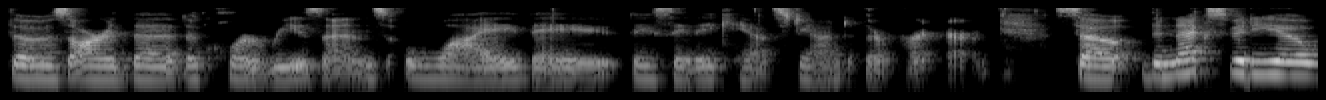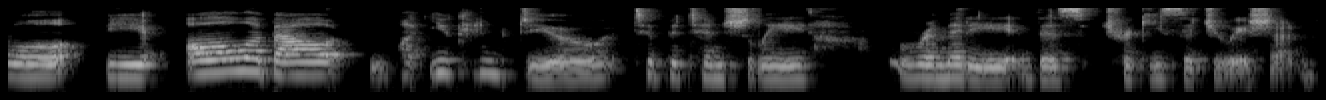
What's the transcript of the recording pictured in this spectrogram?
those are the the core reasons why they they say they can't stand their partner. So the next video will be all about what you can do to potentially remedy this tricky situation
